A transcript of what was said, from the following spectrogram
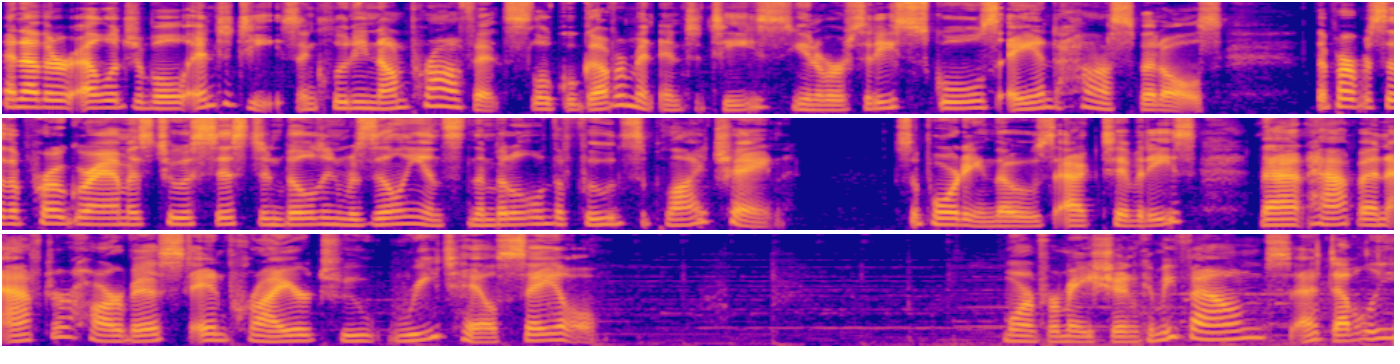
and other eligible entities, including nonprofits, local government entities, universities, schools, and hospitals. The purpose of the program is to assist in building resilience in the middle of the food supply chain, supporting those activities that happen after harvest and prior to retail sale. More information can be found at WSIU.org.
